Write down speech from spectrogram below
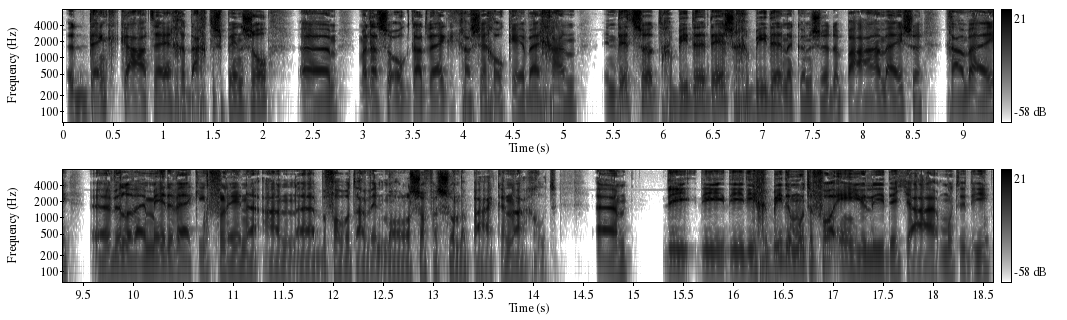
uh, denkkaart, hè, een gedachtespinsel. Um, maar dat ze ook daadwerkelijk gaan zeggen: oké, wij gaan in dit soort gebieden, deze gebieden, en dan kunnen ze de paar aanwijzen, gaan wij, uh, willen wij medewerking verlenen aan bijvoorbeeld aan windmolens of aan zonneparken. Nou goed. Um, die, die, die, die gebieden moeten voor 1 juli dit jaar moeten die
